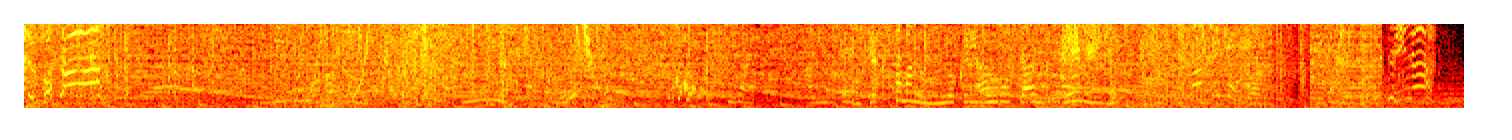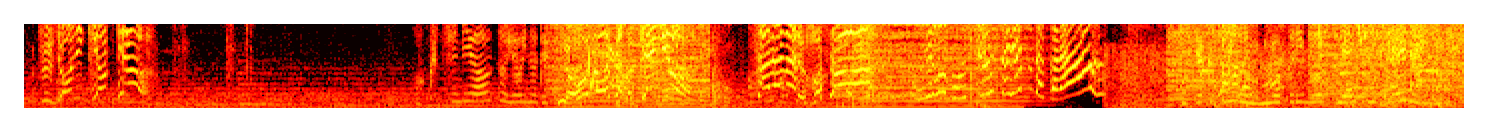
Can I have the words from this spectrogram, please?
なる保障をお客様のお見送りを丁寧にみんな頭上に気をつけろお口に合うと良いの。です労働者の権利をさらなる保障をこれは没収したやつだからお客様のお見送りも命中し丁寧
